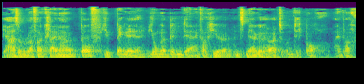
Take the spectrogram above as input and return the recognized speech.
ja, so ein rougher kleiner Dorfbengel Junge bin, der einfach hier ins Meer gehört. Und ich brauche einfach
